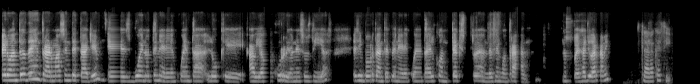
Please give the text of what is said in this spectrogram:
pero antes de entrar más en detalle, es bueno tener en cuenta lo que había ocurrido en esos días es importante tener en cuenta el contexto de donde se encontraban. ¿Nos puedes ayudar, Cami? Claro que sí.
